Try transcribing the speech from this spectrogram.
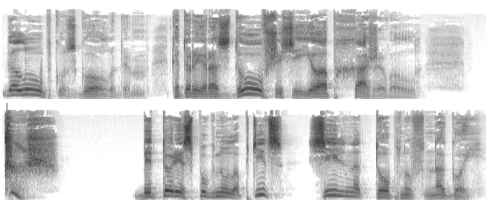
голубку с голубем, который, раздувшись, ее обхаживал. «Кыш!» Беттори спугнула птиц, сильно топнув ногой.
